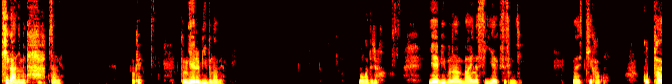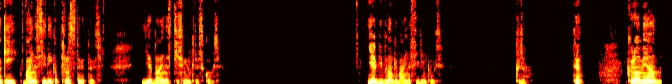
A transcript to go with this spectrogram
t가 아니면 다 합성해요 오케이? 그럼 얘를 미분하면 뭐가 되죠? 얘 미분하면 마이너스 2의 x승이지 마이너스 t 가고 곱하기 마이너스 1이니까 플러스 되겠다 그치? 2의 마이너스 t승 이렇게 됐을 거야 그치? 얘 미분한 게 마이너스 1이니까 그치? 그죠? 돼요? 그러면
